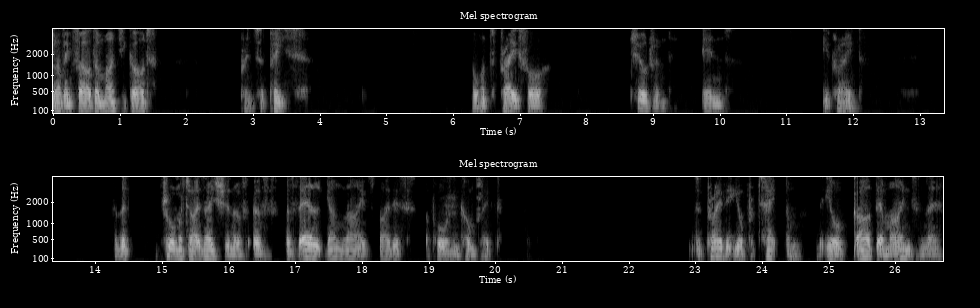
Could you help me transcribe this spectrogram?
Loving Father, mighty God, Prince of Peace, I want to pray for children in Ukraine, for the traumatization of, of, of their young lives by this appalling conflict. To pray that you'll protect them, that you'll guard their minds and their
